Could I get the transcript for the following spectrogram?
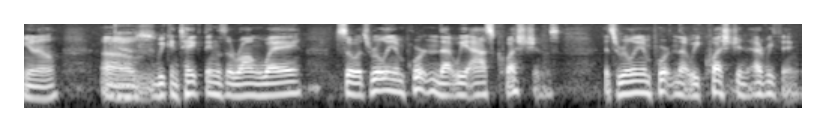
you know? Um, Yes. we can take things the wrong way. So it's really important that we ask questions. It's really important that we question everything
